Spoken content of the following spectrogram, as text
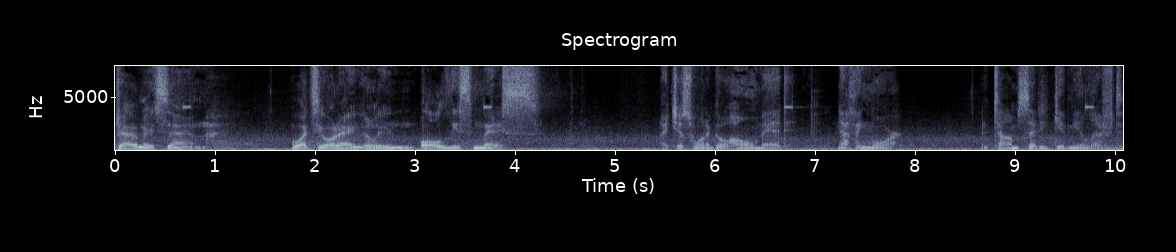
Tell me, Sam, what's your angle in all this mess? I just want to go home, Ed. Nothing more. And Tom said he'd give me a lift.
